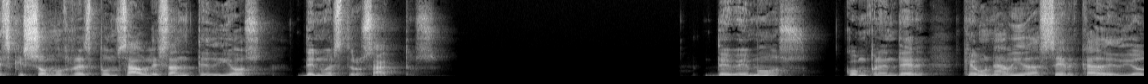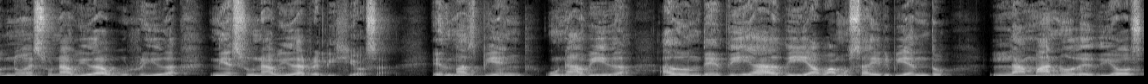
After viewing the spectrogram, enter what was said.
es que somos responsables ante Dios de nuestros actos. Debemos comprender que una vida cerca de Dios no es una vida aburrida ni es una vida religiosa, es más bien una vida a donde día a día vamos a ir viendo la mano de Dios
